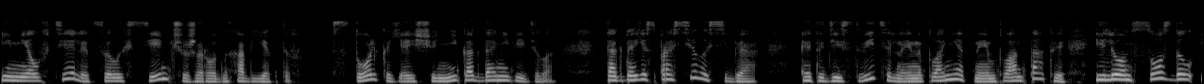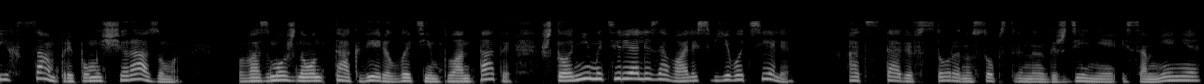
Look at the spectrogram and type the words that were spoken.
имел в теле целых семь чужеродных объектов. Столько я еще никогда не видела. Тогда я спросила себя, это действительно инопланетные имплантаты или он создал их сам при помощи разума? Возможно, он так верил в эти имплантаты, что они материализовались в его теле. Отставив в сторону собственные убеждения и сомнения,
